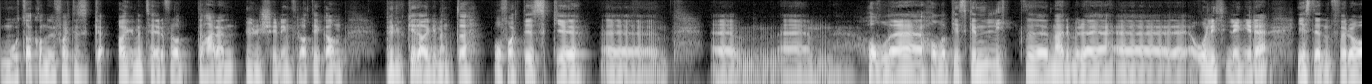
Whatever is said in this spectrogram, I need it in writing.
Motsatt kan du faktisk argumentere for at det her er en unnskyldning for at de kan bruke det argumentet og faktisk eh, eh, eh, holde, holde, pisken litt nærmere eh, og litt lengre, istedenfor å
